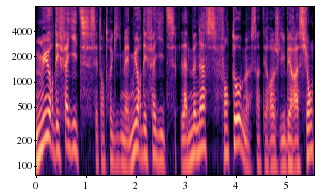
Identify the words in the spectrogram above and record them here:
Mur des faillites, c'est entre guillemets, mur des faillites, la menace fantôme, s'interroge Libération.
